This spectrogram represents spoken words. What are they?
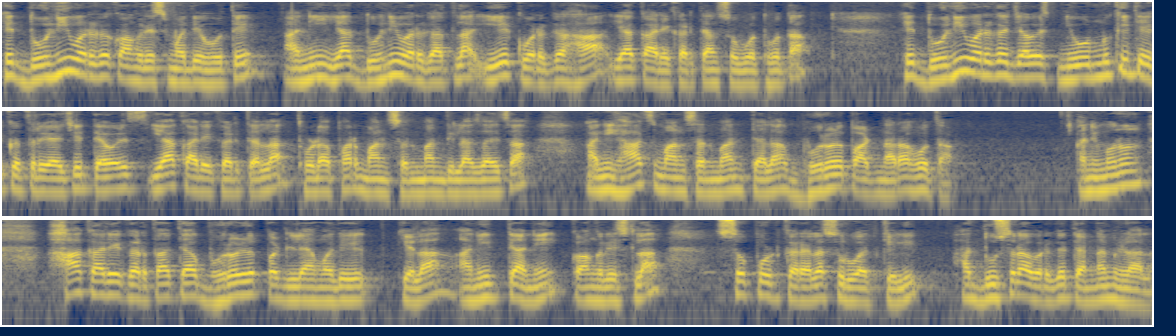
हे दोन्ही वर्ग काँग्रेसमध्ये होते आणि या दोन्ही वर्गातला एक वर्ग हा या कार्यकर्त्यांसोबत होता. हे दोन्ही वर्ग ज्यावेळेस निवडणुकीत एकत्र यायचे त्यावेळेस या कार्यकर्त्याला थोडाफार मानसन्मान दिला जायचा आणि हाच मानसन्मान त्याला भुरळ पाडणारा होता. आणि म्हणून हा कार्यकर्ता त्या भुरळ पडल्यामध्ये केला आणि त्याने काँग्रेसला सपोर्ट करायला सुरुवात केली. हा दुसरा वर्ग त्यांना मिळाला.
